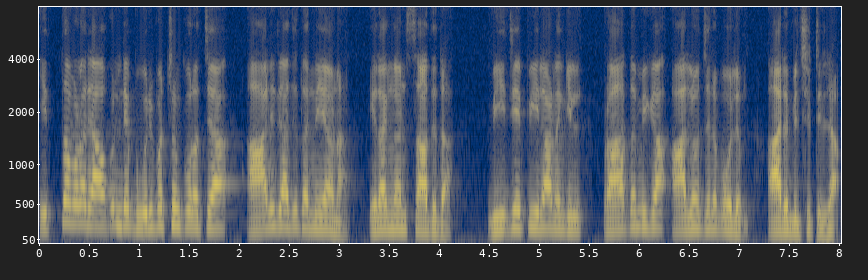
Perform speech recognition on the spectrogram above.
ഇത്തവണ രാഹുലിന്റെ ഭൂരിപക്ഷം കുറച്ച ആനിരാജ് തന്നെയാണ് ഇറങ്ങാൻ സാധ്യത. ബി ജെ പിയിലാണെങ്കിൽ പ്രാഥമിക ആലോചന പോലും ആരംഭിച്ചിട്ടില്ല.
